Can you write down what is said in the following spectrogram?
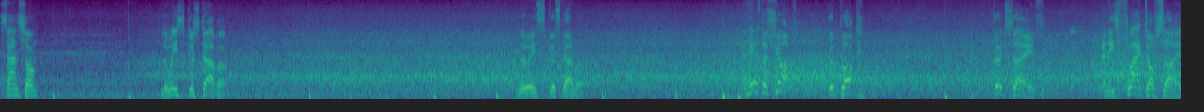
Sanson. Luis Gustavo. Luis Gustavo. And here's the shot. Good block. Good save. And he's flagged offside.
